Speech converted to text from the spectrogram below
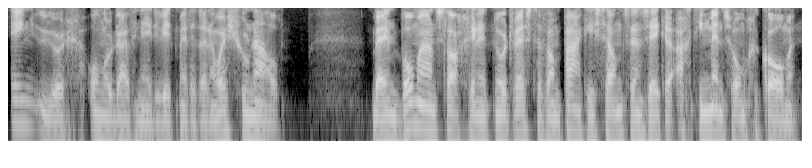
1 uur, onderduif Nederwit met het NOS-journaal. Bij een bomaanslag in het noordwesten van Pakistan zijn zeker 18 mensen omgekomen.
